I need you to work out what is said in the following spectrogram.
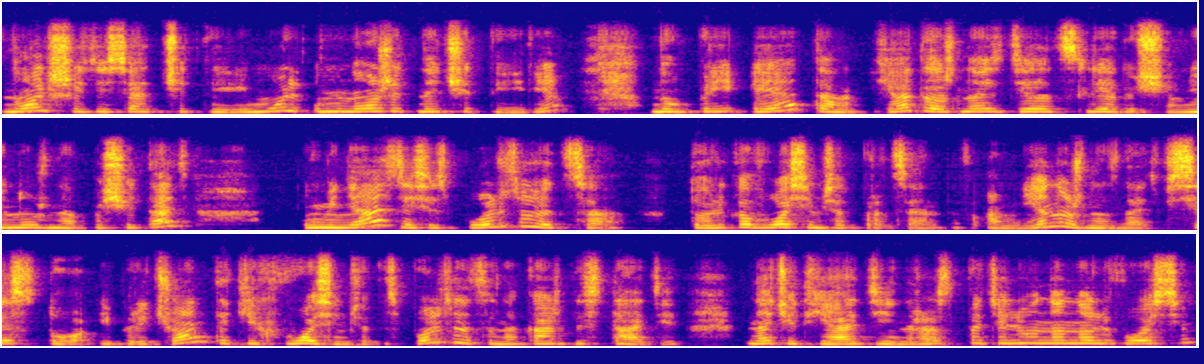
0,64 моль умножить на 4, но при этом я должна сделать следующее. Мне нужно посчитать, у меня здесь используется только 80%, а мне нужно знать все 100, и причем таких 80 используется на каждой стадии. Значит, я один раз поделю на 0,8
